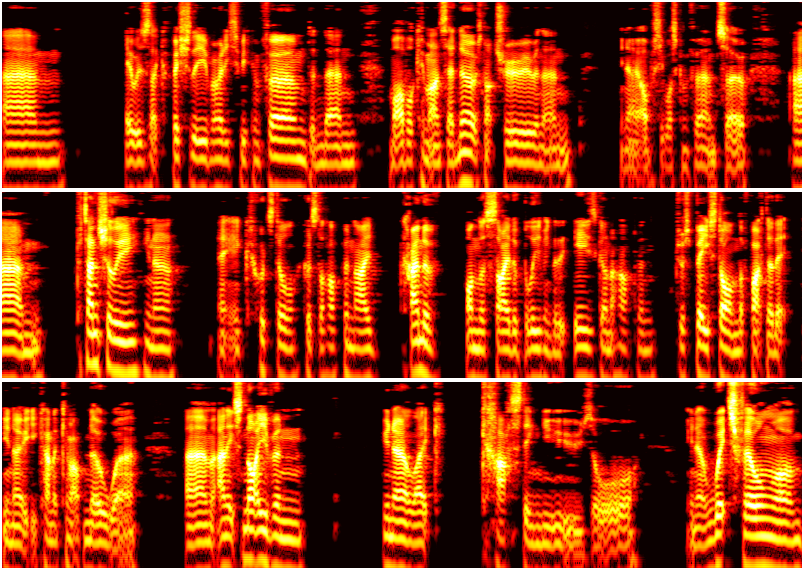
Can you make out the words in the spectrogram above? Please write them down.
Um, it was like officially ready to be confirmed, and then Marvel came out and said no, it's not true, and then you know it obviously was confirmed. So um, potentially, you know, it, it could still could still happen. I kind of on the side of believing that it is going to happen, just based on the fact that it you know it kind of came out of nowhere, um, and it's not even, you know, like casting news or you know which film or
